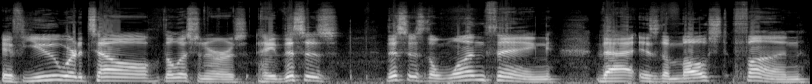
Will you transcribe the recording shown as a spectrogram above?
If you were to tell the listeners, "Hey, this is this is the one thing that is the most fun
